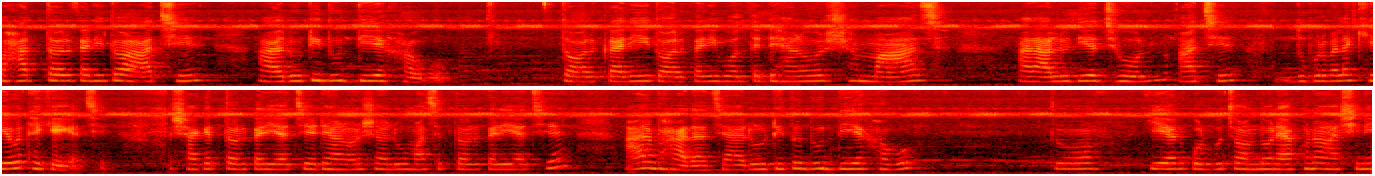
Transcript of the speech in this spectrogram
ভাত তরকারি তো আছে, আর রুটি দুধ দিয়ে খাব। তরকারি তরকারি বলতে ঢেঁড়স মাছ আর আলু দিয়ে ঝোল আছে। দুপুরবেলা খেয়েও থেকে গেছে। শাকের তরকারি আছে ঢেঁড়স আলু, মাছের তরকারি আছে, আর ভাত আছে, আর রুটি তো দুধ দিয়ে খাব। তো কী আর করব? চন্দন এখনও আসেনি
